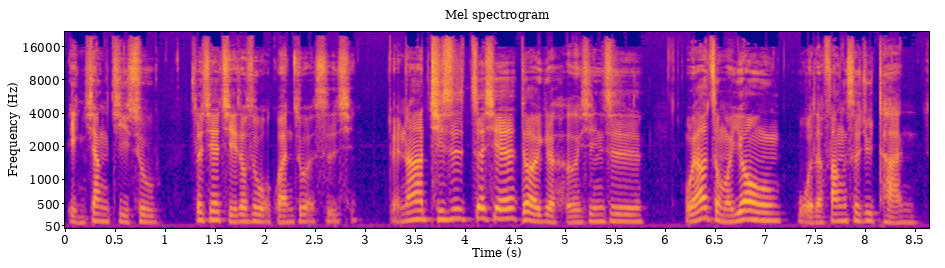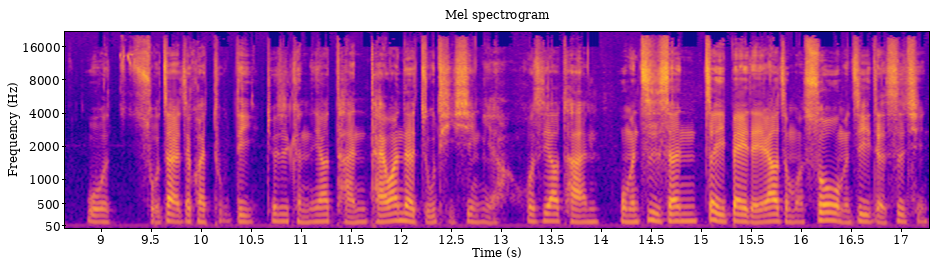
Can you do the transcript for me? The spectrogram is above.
影像技术，这些其实都是我关注的事情。对，那其实这些都有一个核心是，我要怎么用我的方式去谈我所在的这块土地，就是可能要谈台湾的主体性也好，或是要谈我们自身这一辈的要怎么说我们自己的事情。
